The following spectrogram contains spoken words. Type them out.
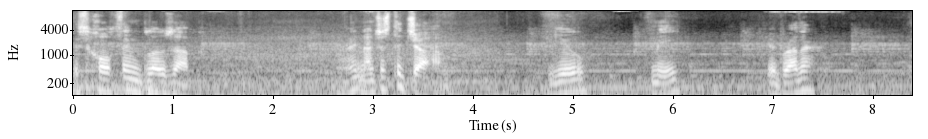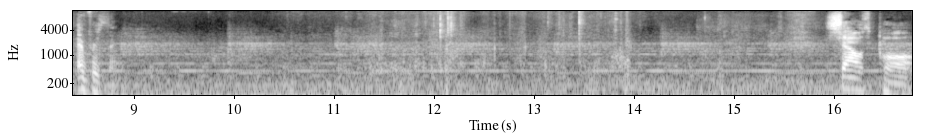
This whole thing blows up. All right, not just the job. You, me, your brother, everything. Southpaw.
